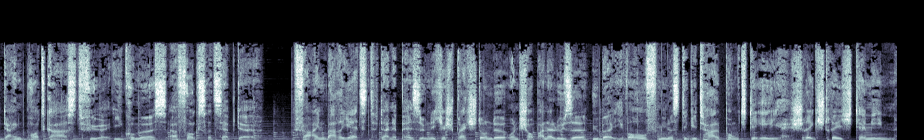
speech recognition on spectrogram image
dein Podcast für E-Commerce Erfolgsrezepte. Vereinbare jetzt deine persönliche Sprechstunde und Shop-Analyse über evolve-digital.de-termin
